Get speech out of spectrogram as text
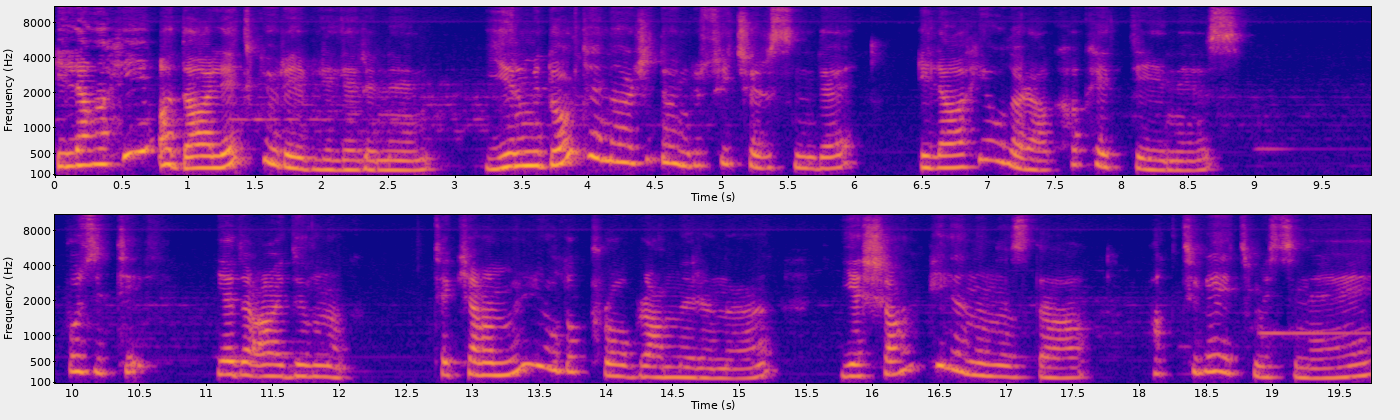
İlahi adalet görevlilerinin 24 enerji döngüsü içerisinde ilahi olarak hak ettiğiniz pozitif ya da aydınlık tekamül yolu programlarını yaşam planınızda aktive etmesine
